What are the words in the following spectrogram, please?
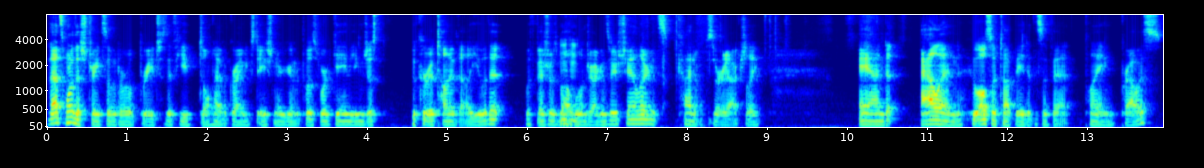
that's one of the strengths of Underworld Breach is if you don't have a grinding station or you're in a post work game, you can just accrue a ton of value with it with Mishra's Bauble Mhm. and Dragon's Rage Channeler. It's kind of absurd actually. And Alan, who also top eight at this event playing Prowess,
